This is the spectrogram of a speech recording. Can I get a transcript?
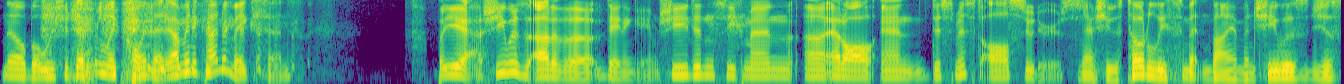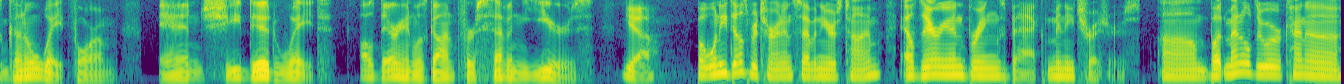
No, but we should definitely coin that. I mean, it kind of makes sense. But yeah, she was out of the dating game. She didn't seek men uh, at all and dismissed all suitors. Yeah, she was totally smitten by him, and she was just gonna wait for him. And she did wait. Aldarion was gone for seven years. Yeah. But when he does return in seven years' time, Eldarion brings back many treasures. Um, but Meneldur kind of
